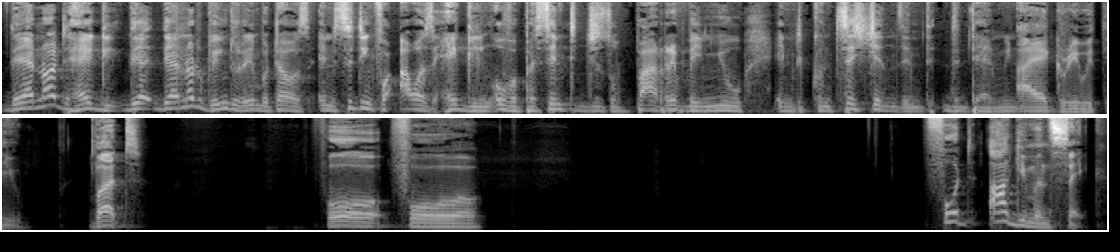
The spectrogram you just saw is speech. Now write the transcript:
They are not haggling. They are, they are not going to Rainbow Towers and sitting for hours haggling over percentages of bar revenue and concessions and the damn. I agree with you, but for for for argument's sake,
